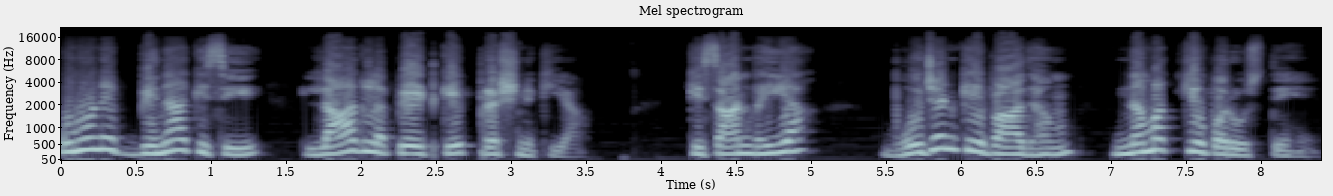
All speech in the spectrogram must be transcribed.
उन्होंने बिना किसी लाग लपेट के प्रश्न किया, किसान भैया, भोजन के बाद हम नमक क्यों परोसते हैं?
